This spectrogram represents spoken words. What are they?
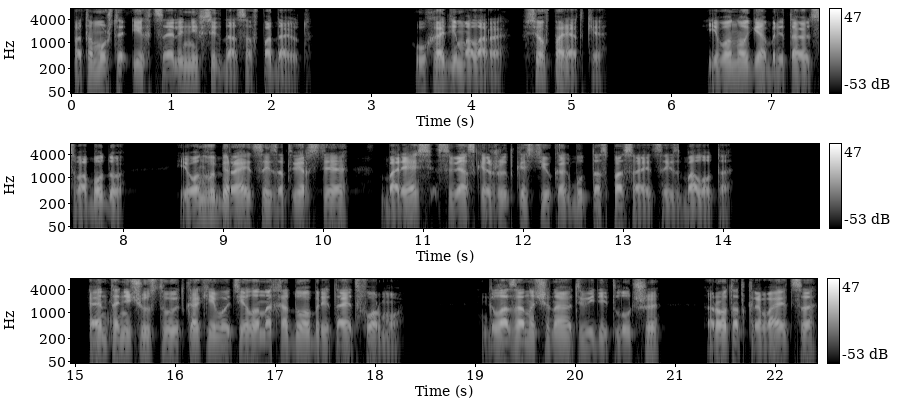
потому что их цели не всегда совпадают. «Уходи, Малара, все в порядке». Его ноги обретают свободу, и он выбирается из отверстия, борясь с вязкой жидкостью, как будто спасается из болота. Энтони чувствует, как его тело на ходу обретает форму. Глаза начинают видеть лучше, рот открывается,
